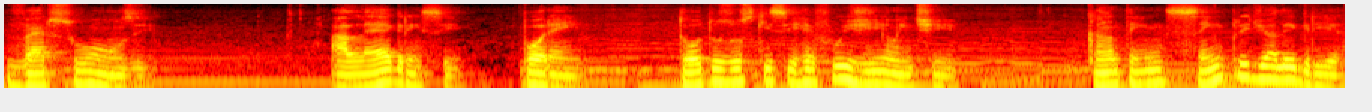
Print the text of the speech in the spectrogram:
verso 11 Alegrem-se, porém, todos os que se refugiam em ti. Cantem sempre de alegria.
